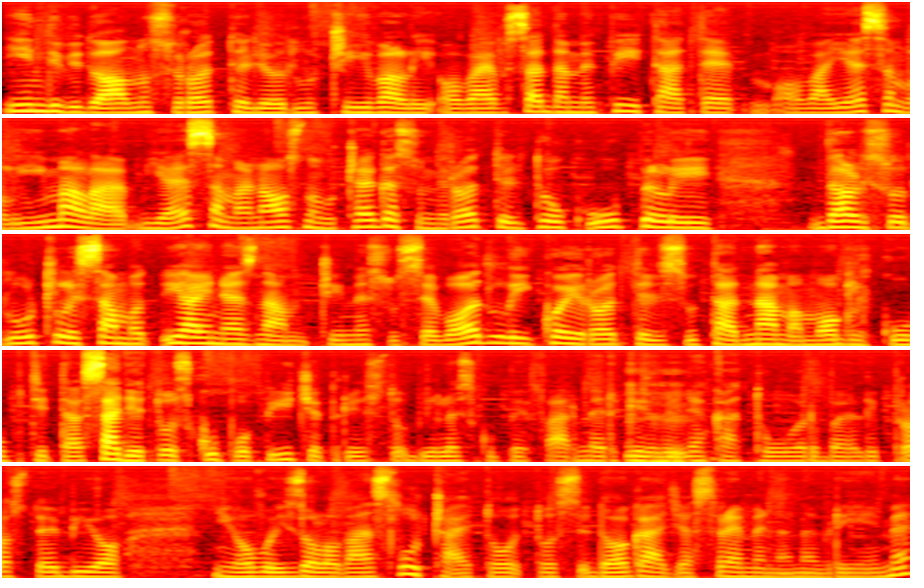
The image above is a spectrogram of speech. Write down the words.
individualno su roditelji odlučivali, ovaj, evo sad da me pitate, ovaj, jesam li imala, jesam, a na osnovu čega su mi roditelji to kupili, da li su odlučili samo, ja i ne znam čime su se vodili i koji roditelji su tad nama mogli kupiti, ta, sad je to skupo piće, prije su to bile skupe farmerke mm -hmm. ili mhm. neka torba ili prosto je bio ni ovo izolovan slučaj, to, to se događa s vremena na vrijeme.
